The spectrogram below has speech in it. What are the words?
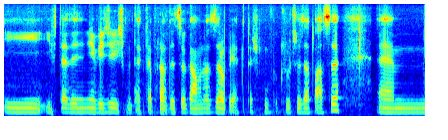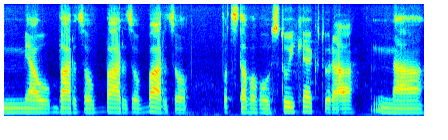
i, i wtedy nie wiedzieliśmy tak naprawdę, co Gamrot zrobi, jak ktoś mu wykluczy zapasy. Miał bardzo, bardzo, bardzo podstawową stójkę, która na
